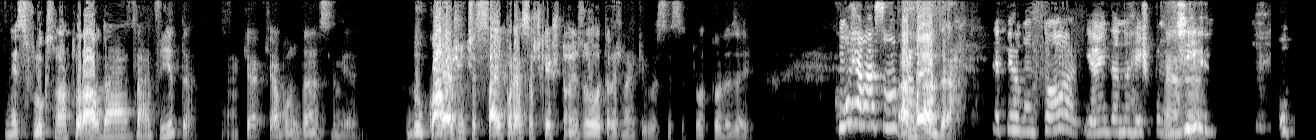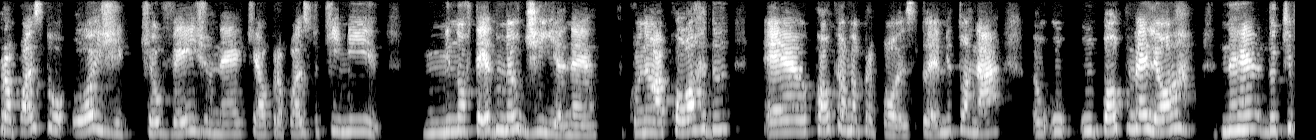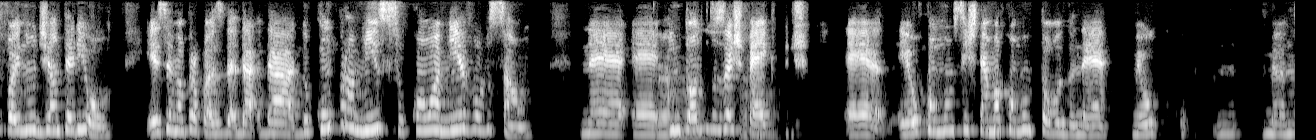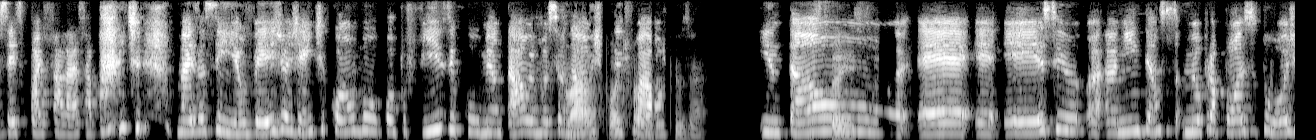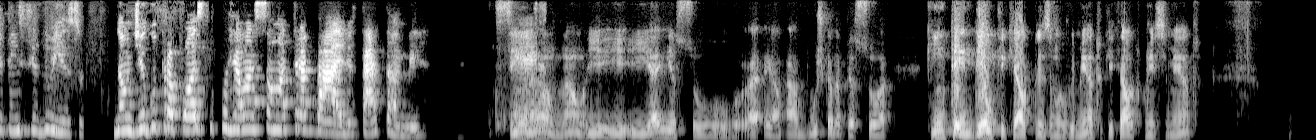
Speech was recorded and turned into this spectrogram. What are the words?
nesse fluxo natural da, da vida, né? que, é, que é a abundância mesmo. do qual a gente sai por essas questões outras, né, que você citou todas aí. Com relação ao Amanda, você perguntou e eu ainda não respondi. Uhum. O propósito hoje que eu vejo, né, que é o propósito que me me norteia do meu dia, né? Quando eu acordo, é, qual que é o meu propósito? É me tornar um, um pouco melhor, né, do que foi no dia anterior. Esse é o meu propósito, da, da, do compromisso com a minha evolução, né, é, uhum, em todos os aspectos. É, eu como um sistema como um todo, né, meu, meu, não sei se pode falar essa parte, mas assim, eu vejo a gente como corpo físico, mental, emocional, claro, espiritual. Pode falar, se quiser. Então, é, é, é, esse a minha intenção, meu propósito hoje tem sido isso. Não digo propósito com relação a trabalho, tá, Tamer? Sim, é. não, não. E, e, é isso, é a, a, busca da pessoa que entendeu o que é autodesenvolvimento, o que é autoconhecimento,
